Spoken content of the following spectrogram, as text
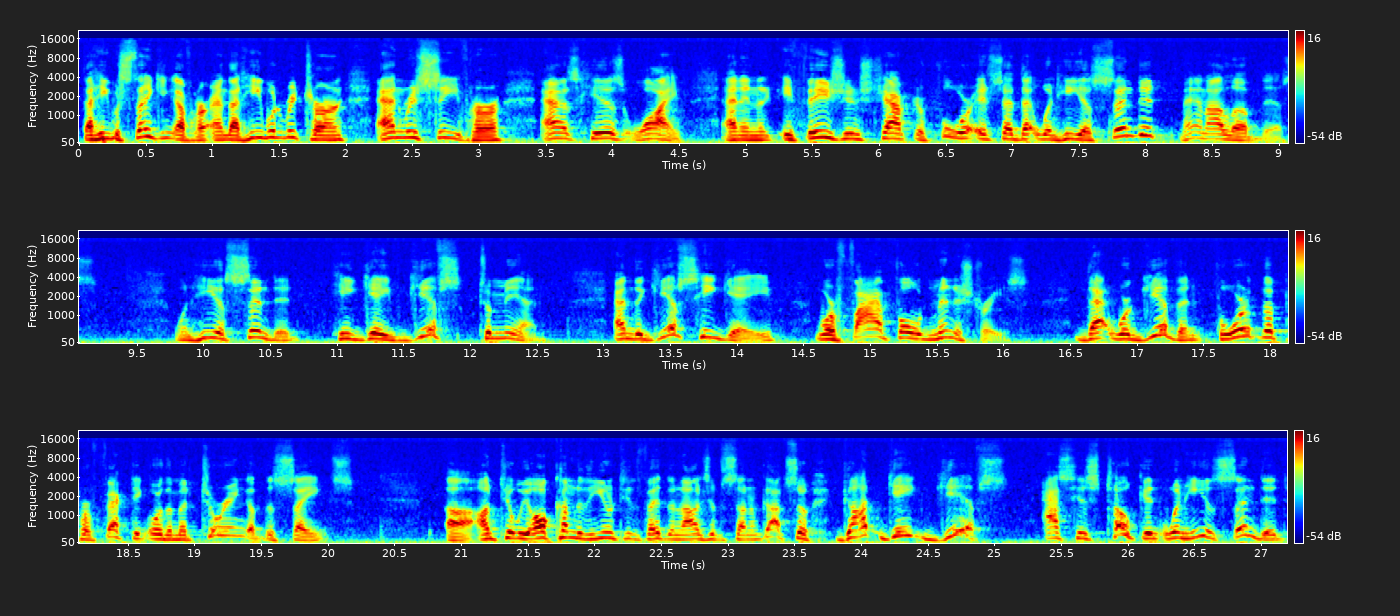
that he was thinking of her and that he would return and receive her as his wife. And in Ephesians chapter 4, it said that when he ascended, man, I love this. When he ascended, he gave gifts to men. And the gifts he gave were fivefold ministries that were given for the perfecting or the maturing of the saints uh, until we all come to the unity of the faith and the knowledge of the Son of God. So God gave gifts as his token when he ascended.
